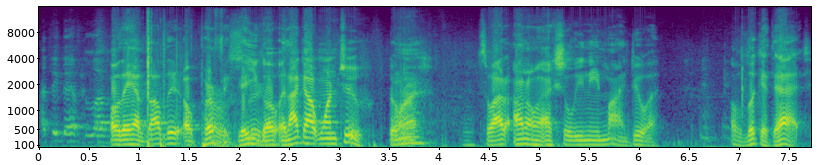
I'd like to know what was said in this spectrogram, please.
I think they have to love Oh, they have lavalier? Oh, perfect. There you go. And I got one too, don't I? So I, I don't actually need mine, do I? Oh, look at that.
